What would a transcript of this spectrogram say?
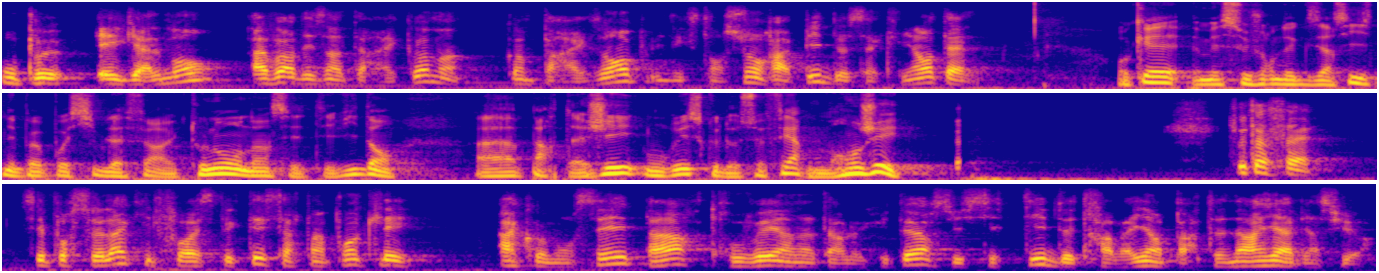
On peut également avoir des intérêts communs, comme par exemple une extension rapide de sa clientèle. Ok, mais ce genre d'exercice n'est pas possible à faire avec tout le monde, hein, c'est évident. À partager, on risque de se faire manger. Tout à fait. C'est pour cela qu'il faut respecter certains points clés, à commencer par trouver un interlocuteur susceptible de travailler en partenariat, bien sûr.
